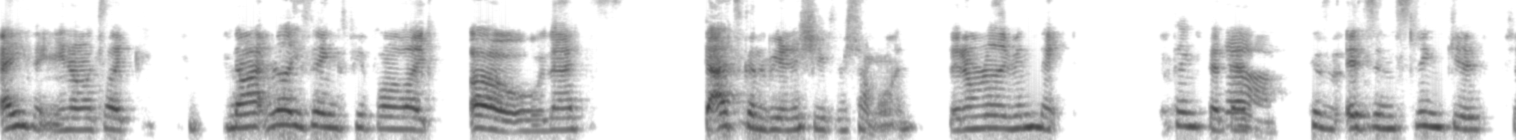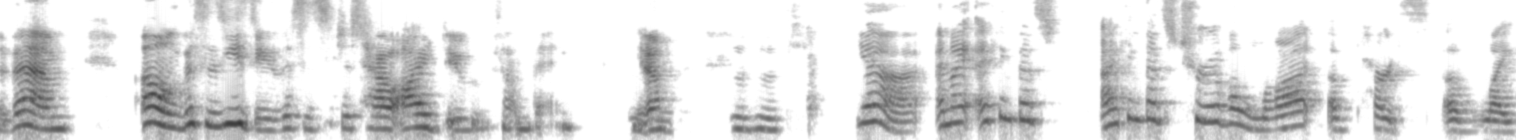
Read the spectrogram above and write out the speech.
anything you know it's like not really things people are like oh that's that's going to be an issue for someone. They don't really even think think that yeah. that because it's instinctive to them oh this is easy. This is just how i do something you know? Mm-hmm. yeah and I, I think that's i think that's true of a lot of parts of life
